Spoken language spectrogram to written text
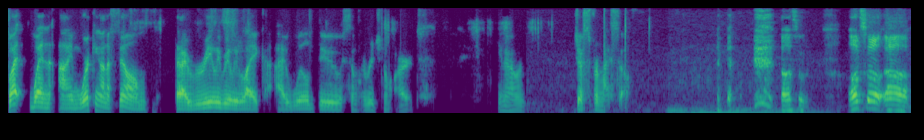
But when I'm working on a film that I really, really like, I will do some original art, you know, just for myself. awesome. Also, uh,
